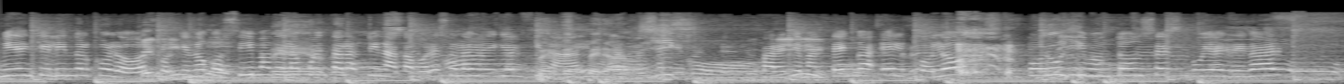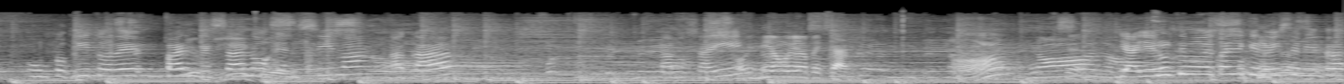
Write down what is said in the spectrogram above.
Miren qué lindo el color, Qué porque lindo. no cocí más de la cuenta la espinaca, por eso la agregué al final. Para que mantenga el color. Por último, entonces, voy a agregar un poquito de parmesano encima, acá. Vamos ahí. Hoy día voy a pecar. No, no. Ya, y el último detalle que lo hice mientras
